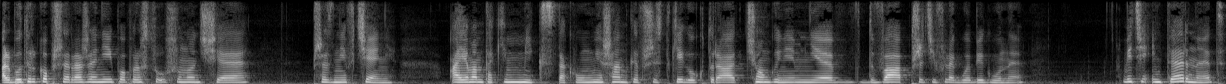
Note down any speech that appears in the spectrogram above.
albo tylko przerażenie i po prostu usunąć się przez nie w cień. A ja mam taki miks, taką mieszankę wszystkiego, która ciągnie mnie w dwa przeciwległe bieguny. Wiecie, internet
